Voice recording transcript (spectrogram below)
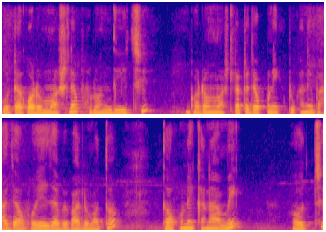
গোটা গরম মশলা ফোড়ন দিয়েছি। গরম মশলাটা যখন একটুখানি ভাজা হয়ে যাবে ভালো মতো, তখন এখানে আমি হচ্ছে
